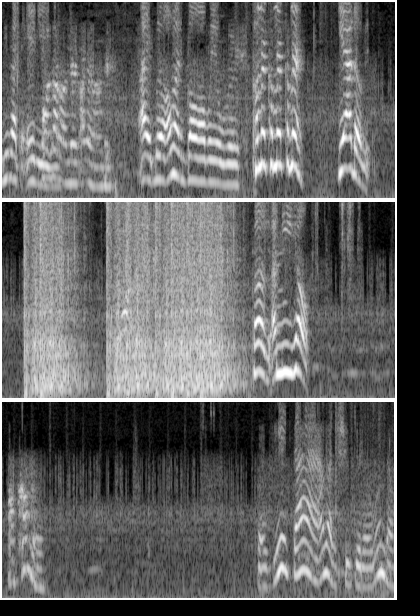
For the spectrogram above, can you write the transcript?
You got the Eddie. Oh, I in got there. under. I got under. Alright, well, I'm gonna go all the way over here. Come here, come here, come here. Get out of it. I need help. I'm coming. Get that. I'm about to shoot through the window.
